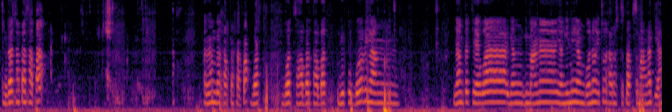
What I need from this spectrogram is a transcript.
Enggak sapa-sapa. Enggak sapa-sapa buat sahabat-sahabat youtuber yang yang kecewa yang gimana yang ini yang gono itu harus tetap semangat ya.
